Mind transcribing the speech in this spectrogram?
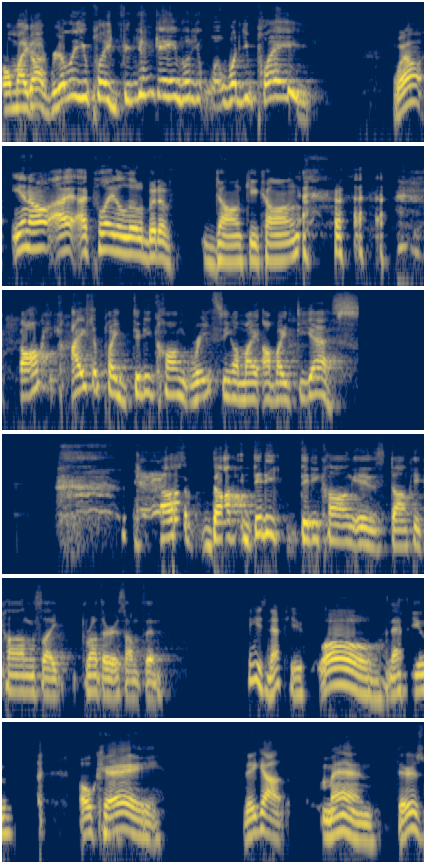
Oh my god, really? You play video games? What do you what do you play? Well, you know, I, I played a little bit of Donkey Kong. Donkey I used to play Diddy Kong Racing on my on my DS. uh, Doc, Diddy Diddy Kong is Donkey Kong's like brother or something. I think his nephew. Whoa. Nephew. Okay. They got man. There's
